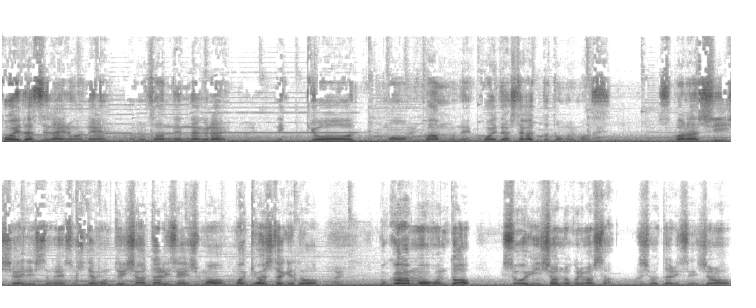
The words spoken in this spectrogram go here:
声出せないのがね、あの残念なぐらい、熱狂もファンもね、声出したかったと思います。素晴らしい試合でしたね、そして本当、石渡選手も負けはしたけど、はい。僕はもう本当、すごい印象に残りました、い。石渡選手の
